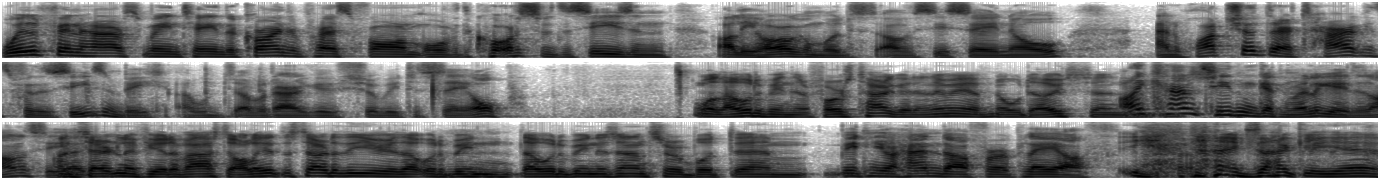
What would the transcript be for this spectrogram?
Will Finn Harps maintain the current impressed form over the course of the season? Ollie Horgan would obviously say no. And what should their targets for the season be? I would I would argue should be to stay up. Well, that would have been their first target anyway. I've no doubt. And, I can't see them getting relegated, honestly. and I- certainly, if you'd have asked Ollie at the start of the year, that would have been Mm. that would have been his answer. But um, beating your hand off for a playoff. Yeah, exactly. Yeah,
